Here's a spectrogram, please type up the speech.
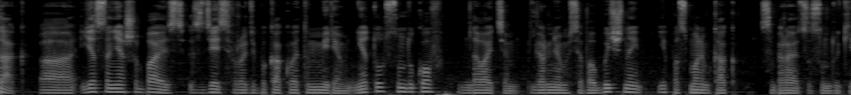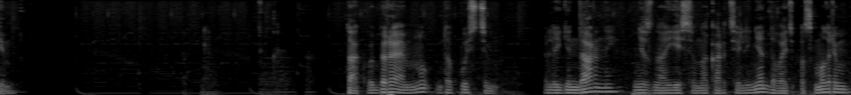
Так, э, если не ошибаюсь, здесь вроде бы как в этом мире нету сундуков. Давайте вернемся в обычный и посмотрим, как собираются сундуки. Так, выбираем, ну, допустим, Легендарный. Не знаю, есть он на карте или нет. Давайте посмотрим.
